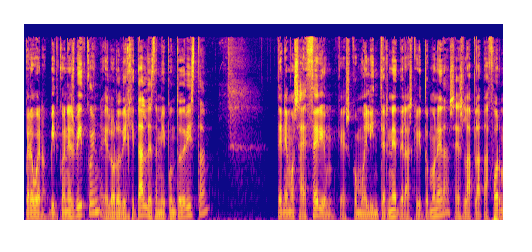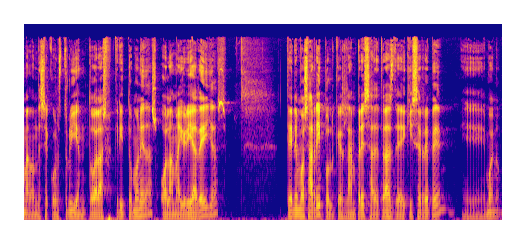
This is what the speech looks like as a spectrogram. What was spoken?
Pero bueno, Bitcoin es Bitcoin, el oro digital desde mi punto de vista. Tenemos a Ethereum, que es como el Internet de las criptomonedas, es la plataforma donde se construyen todas las criptomonedas, o la mayoría de ellas. Tenemos a Ripple, que es la empresa detrás de XRP. Eh, bueno,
